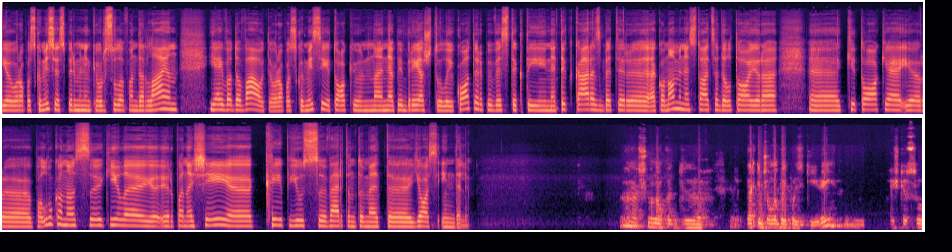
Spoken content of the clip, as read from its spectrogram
į europos komisijos pirmininkę ursulą fon der lajen jai vadovauti europos komisijai tokiu na neapibrėžtu laikotarpiu vis tiktai ne tik karas bet ir ekonominė situacija dėl to yra e, kitokia ir palūkanos kyla ir panašiai. E, kaip jūs vertintumėt e, jos indėlį Na, aš manau, kad e, vertinčiau labai pozityviai. Iš tiesų,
